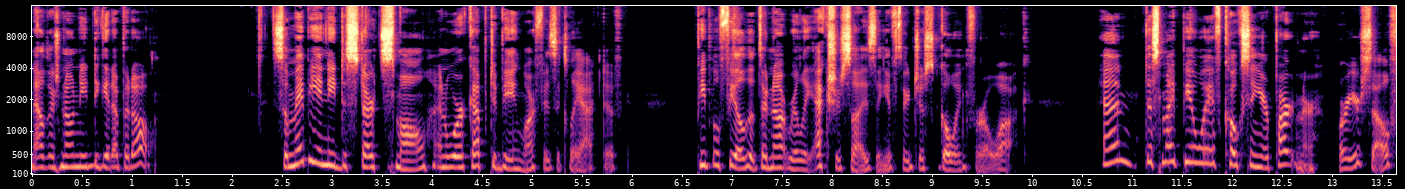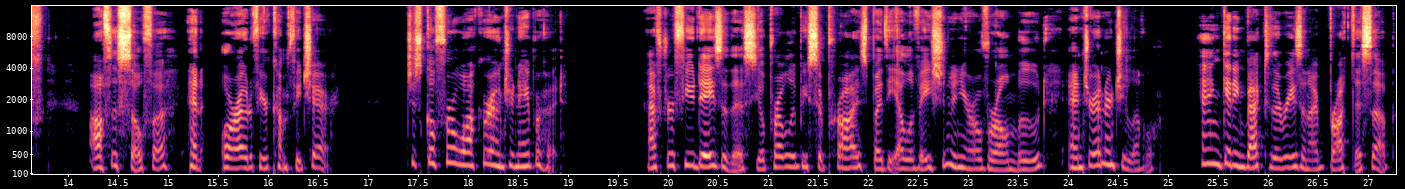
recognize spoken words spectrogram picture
Now there's no need to get up at all. So maybe you need to start small and work up to being more physically active. People feel that they're not really exercising if they're just going for a walk. And this might be a way of coaxing your partner or yourself off the sofa and or out of your comfy chair. Just go for a walk around your neighborhood. After a few days of this, you'll probably be surprised by the elevation in your overall mood and your energy level. And getting back to the reason I brought this up,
